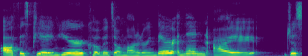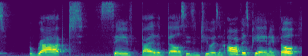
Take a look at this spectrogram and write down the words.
office PAing here, COVID zone monitoring there. And then I just wrapped Saved by the Bell season two as an office PA, and I felt,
